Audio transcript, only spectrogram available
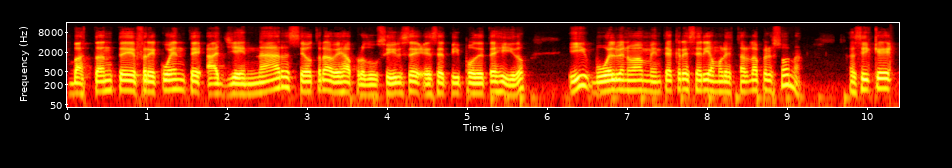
bastante frecuente a llenarse otra vez, a producirse ese tipo de tejido y vuelve nuevamente a crecer y a molestar a la persona. Así que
